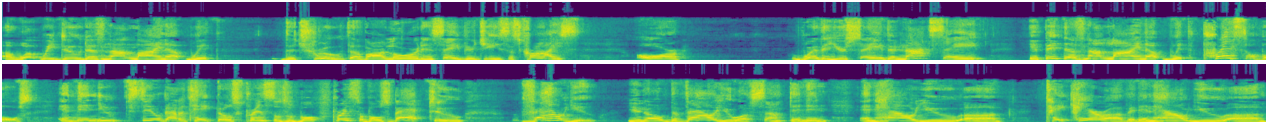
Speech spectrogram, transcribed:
uh, what we do does not line up with the truth of our Lord and Savior Jesus Christ, or whether you're saved or not saved, if it does not line up with principles, and then you still got to take those principles principles back to value, you know, the value of something and and how you uh, take care of it and how you uh,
